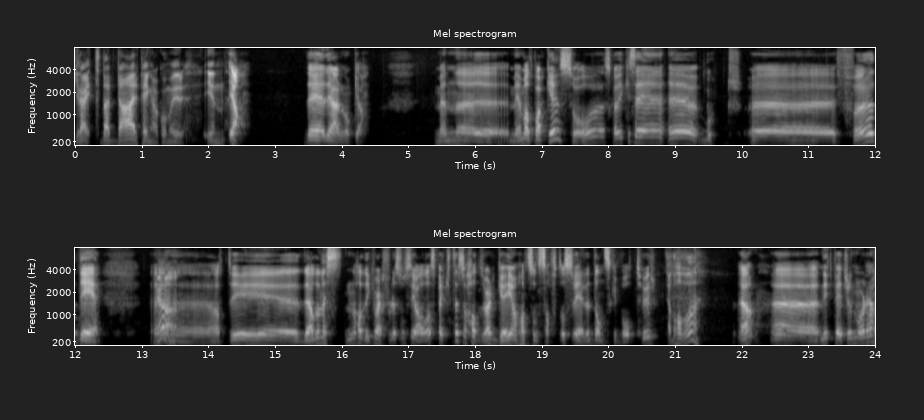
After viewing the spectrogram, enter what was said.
greit. Det er der penga kommer inn. Ja. Det, det er det nok, ja. Men uh, med matpakke så skal vi ikke se uh, bort uh, for det. Eh, Ja. At vi Det hadde nesten Hadde ikke vært for det sosiale aspektet, så hadde det vært gøy å ha et sånn saft og svele danskebåttur. Ja, det hadde det. Ja. eh, nytt Patrion-mål, ja.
